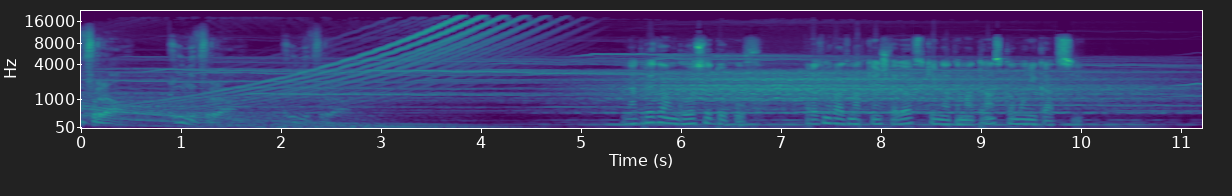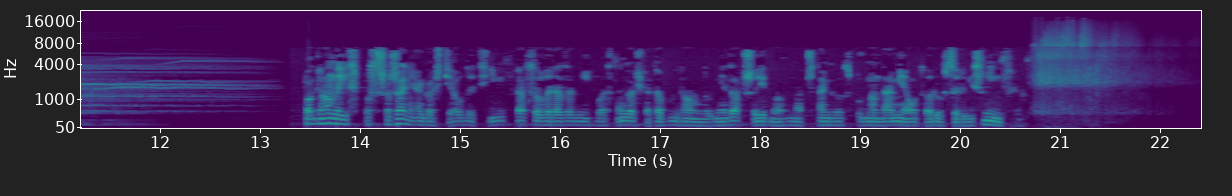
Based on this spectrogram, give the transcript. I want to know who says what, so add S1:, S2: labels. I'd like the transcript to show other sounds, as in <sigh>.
S1: Infra, infra, infra.
S2: Nagrywam głosy duchów. Rozmowa z Markiem Szwedowskim na temat transkomunikacji.
S3: Poglądy i spostrzeżenia gości audycji Infra są wyrazem ich własnego światopoglądu, nie zawsze jednoznacznego z poglądami autorów serwisu Infra.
